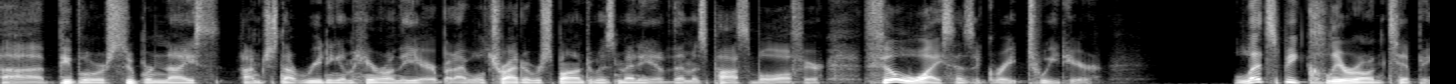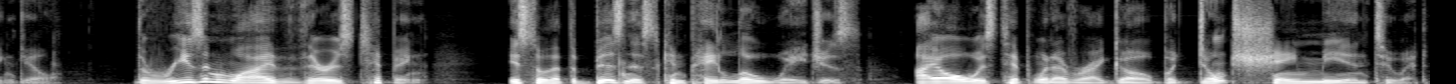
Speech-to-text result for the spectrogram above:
Uh, people are super nice. I'm just not reading them here on the air, but I will try to respond to as many of them as possible off air. Phil Weiss has a great tweet here. Let's be clear on tipping, Gil. The reason why there is tipping is so that the business can pay low wages. I always tip whenever I go, but don't shame me into it.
